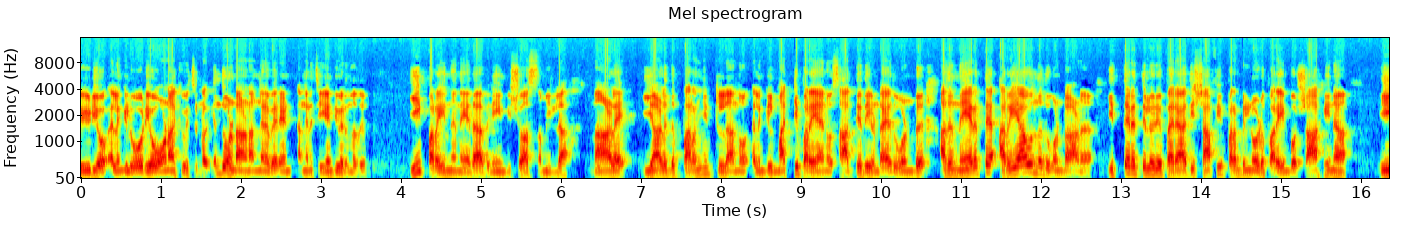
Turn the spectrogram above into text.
വീഡിയോ അല്ലെങ്കിൽ ഓഡിയോ ഓൺ ആക്കി വെച്ചിട്ടുണ്ടോ? എന്തുകൊണ്ടാണ് അങ്ങനെ വരേ അങ്ങനെ ചെയ്യേണ്ടി വരുന്നത്? ഈ പറയുന്ന നേതാവിനെയും വിശ്വാസമില്ല. നാളെ ഇയാൾ ഇത് പറഞ്ഞിട്ടില്ല എന്നോ അല്ലെങ്കിൽ മാറ്റി പറയാനോ സാധ്യതയുണ്ടായതുകൊണ്ട് അത് നേരത്തെ അറിയാവുന്നത് കൊണ്ടാണ് ഇത്തരത്തിലൊരു പരാതി ഷാഫി പറമ്പിലിനോട് പറയുമ്പോൾ ഷാഹിന ഈ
